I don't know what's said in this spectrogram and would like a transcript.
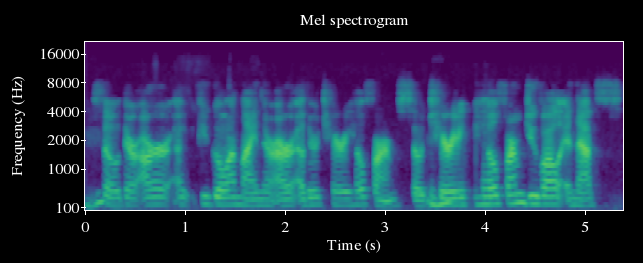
Mm-hmm. So there are, uh, if you go online, there are other Cherry Hill farms. So mm-hmm. Cherry Hill Farm Duvall, and that's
